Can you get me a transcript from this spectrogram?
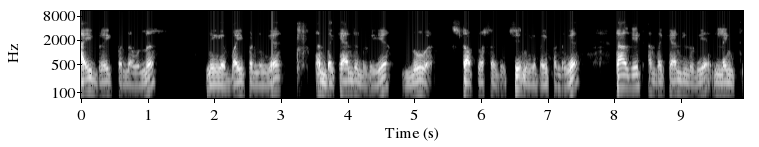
ஹை பிரேக் பண்ண உடனே நீங்கள் பை பண்ணுங்க. அந்த கேண்டிலுடைய லோவை ஸ்டாப் லாஸாக வச்சு நீங்கள் பை பண்ணுங்க. டார்கெட் அந்த கேண்டிலுடைய length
